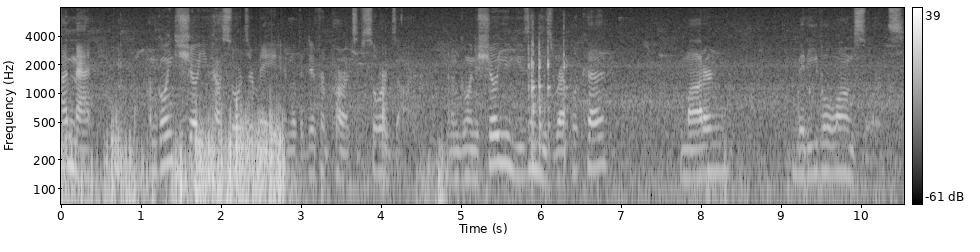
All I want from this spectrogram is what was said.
I'm Matt. I'm going to show you how swords are made and what the different parts of swords are. And I'm going to show you using these replica modern medieval longswords.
